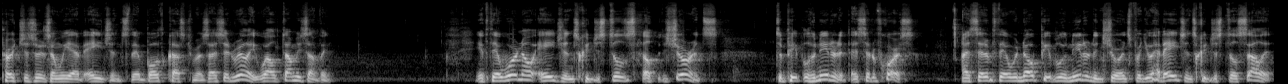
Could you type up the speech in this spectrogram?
purchasers and we have agents. They're both customers. I said, really? Well, tell me something. If there were no agents, could you still sell insurance? to people who needed it. They said, Of course. I said, If there were no people who needed insurance, but you had agents, could you still sell it?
